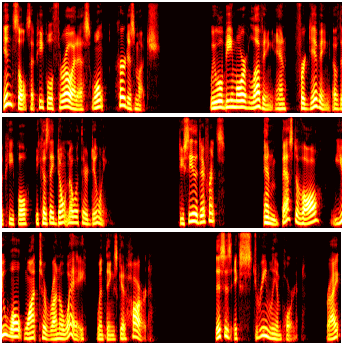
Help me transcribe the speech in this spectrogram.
insults that people throw at us won't hurt as much. We will be more loving and forgiving of the people because they don't know what they're doing. Do you see the difference? And best of all, you won't want to run away when things get hard. This is extremely important, right?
